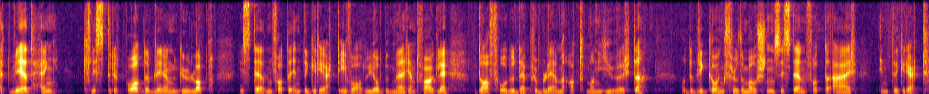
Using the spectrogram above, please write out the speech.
et vedheng klistret på, det blir en gul lapp istedenfor at det er integrert i hva du jobber med rent faglig. Da får du det problemet at man gjør det og det blir 'going through the motions' istedenfor at det er integrert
